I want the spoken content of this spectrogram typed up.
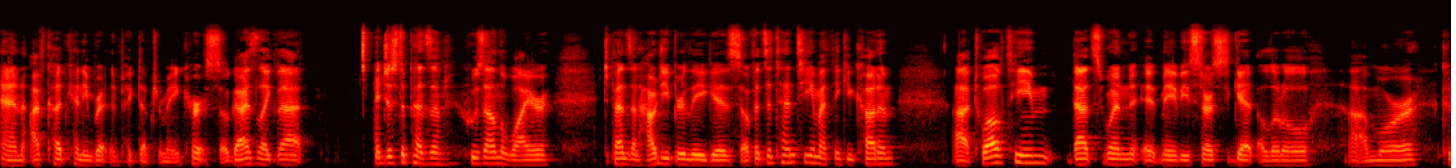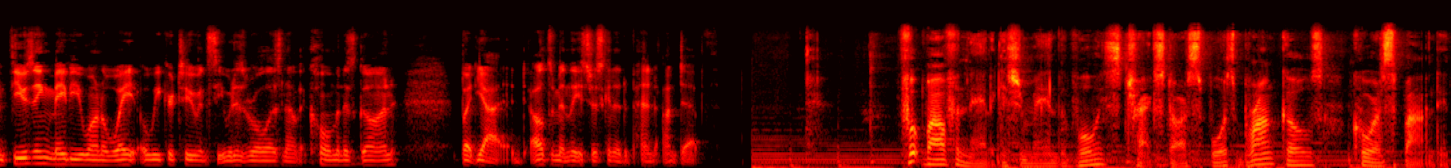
and I've cut Kenny Britt and picked up Jermaine Kearse. So guys like that, it just depends on who's on the wire. It depends on how deep your league is. So if it's a 10 team, I think you cut him. Uh, 12 team, that's when it maybe starts to get a little uh, more confusing. Maybe you want to wait a week or two and see what his role is now that Coleman is gone. But yeah, ultimately it's just going to depend on depth. Football fanatic, it's your man, the voice, track star, Sports Broncos correspondent.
